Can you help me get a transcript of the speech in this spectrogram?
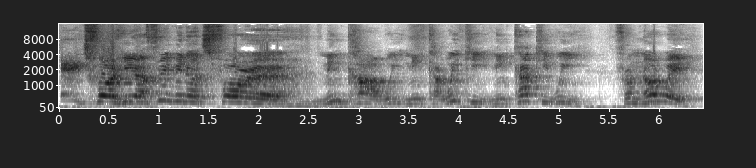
H4 here, 3 minutes for uh, Ninkawi, Ninkawiki, Ninkakiwi from Norway.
